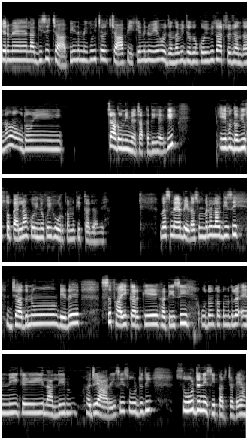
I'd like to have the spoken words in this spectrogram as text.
ਫਿਰ ਮੈਂ ਲੱਗ ਗਈ ਸੀ ਚਾਹ ਪੀਣ, ਮੈਂ ਕਿਹਾ ਵੀ ਚਲ ਚਾਹ ਪੀ ਕੇ ਮੈਨੂੰ ਇਹ ਹੋ ਜਾਂਦਾ ਵੀ ਜਦੋਂ ਕੋਈ ਵੀ ਘਰ 'ਚੋਂ ਜਾਂਦਾ ਨਾ, ਉਦੋਂ ਹੀ ਝਾੜੂ ਨਹੀਂ ਮੈਂ ਚੱਕਦੀ ਹੈਗੀ। ਇਹ ਹੁੰਦਾ ਵੀ ਉਸ ਤੋਂ ਪਹਿਲਾਂ ਕੋਈ ਨਾ ਕੋਈ ਹੋਰ ਕੰਮ ਕੀਤਾ ਜਾਵੇ। ਬਸ ਮੈਂ ਵਿਹੜਾ ਸੁੰਬਣ ਲੱਗ ਗਈ ਸੀ। ਜਦ ਨੂੰ ਵਿਹੜੇ ਸਫ਼ਾਈ ਕਰਕੇ ਹਟੀ ਸੀ, ਉਦੋਂ ਤੱਕ ਮਤਲਬ ਇੰਨੀ ਕਿ ਲਾਲੀ ਹਜੇ ਆ ਰਹੀ ਸੀ ਸੂਰਜ ਦੀ। ਸੂਰਜ ਨਹੀਂ ਸੀ ਪਰ ਚੜ੍ਹਿਆ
